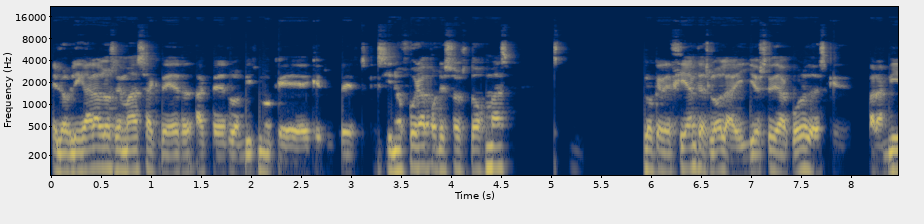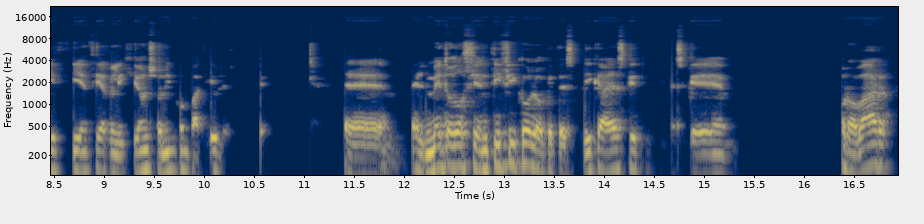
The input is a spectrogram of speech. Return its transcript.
El obligar a los demás a creer, a creer lo mismo que, tú crees. Si no fuera por esos dogmas, lo que decía antes Lola, y yo estoy de acuerdo, es que para mí ciencia y religión son incompatibles. Eh, el método científico lo que te explica es que tienes que probar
